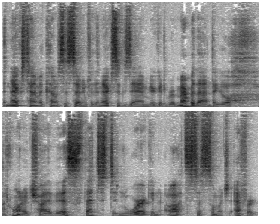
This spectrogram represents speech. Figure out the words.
The next time it comes to studying for the next exam, you're going to remember that and think, oh, I don't want to try this. That just didn't work. And oh, it's just so much effort.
